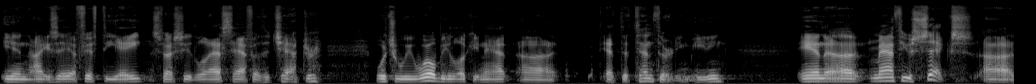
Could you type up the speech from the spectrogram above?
in Isaiah 58, especially the last half of the chapter, which we will be looking at uh, at the 1030 meeting. And uh, Matthew 6, uh,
